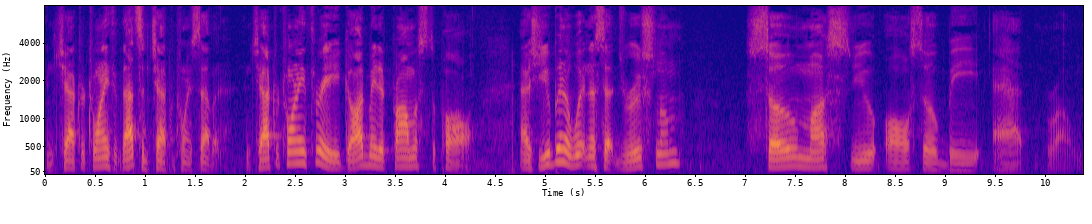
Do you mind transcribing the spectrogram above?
in chapter 23. That's in chapter 27. In chapter 23, God made a promise to Paul. As you've been a witness at Jerusalem, so must you also be at Rome.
